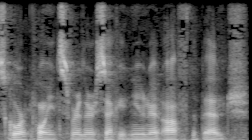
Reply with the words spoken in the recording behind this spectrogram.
score points for their second unit off the bench.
